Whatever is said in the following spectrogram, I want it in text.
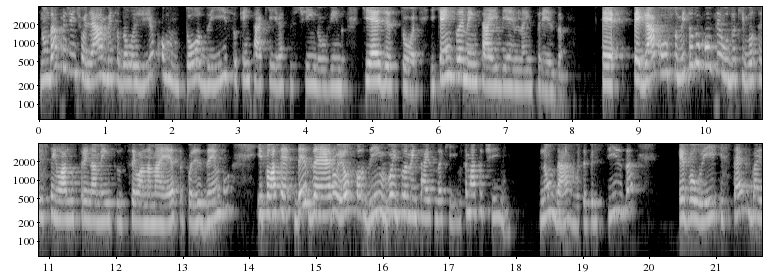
Não dá para a gente olhar a metodologia como um todo, e isso quem está aqui assistindo, ouvindo, que é gestor e quer implementar a IBM na empresa, é pegar, consumir todo o conteúdo que vocês têm lá nos treinamentos, sei lá, na Maestra, por exemplo, e falar assim, de zero, eu sozinho vou implementar isso daqui. Você mata o time. Não dá. Você precisa evoluir step by,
